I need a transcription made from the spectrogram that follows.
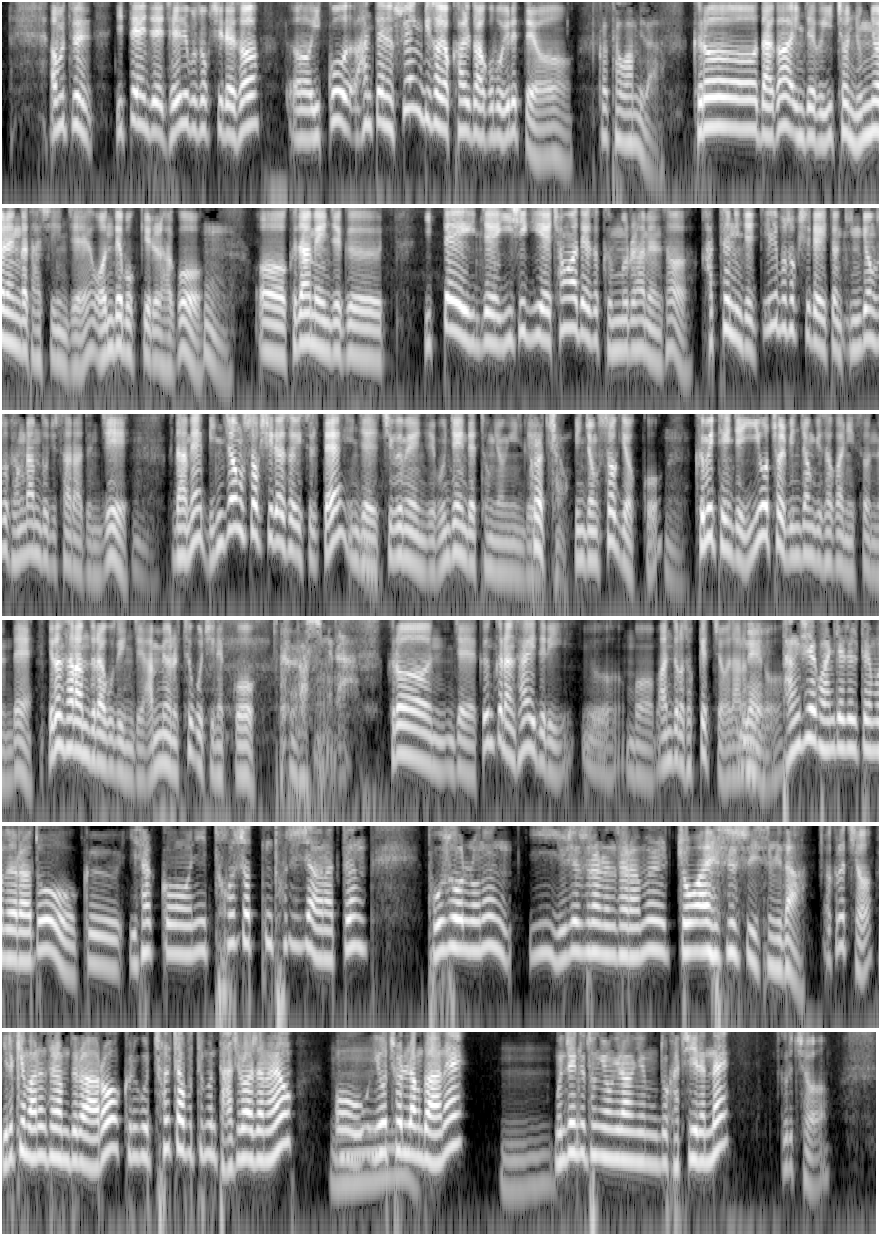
아무튼 이때 이제 제일 부속실에서 어 있고 한때는 수행비서 역할도 하고 뭐 이랬대요. 그렇다고 합니다. 그러다가 이제 그 2006년인가 다시 이제 원대 복귀를 하고 음. 어 그다음에 이제 그 이때 이제 이 시기에 청와대에서 근무를 하면서 같은 이제 일부속실에 있던 김경수 경남도지사라든지 음. 그다음에 민정수석실에서 있을 때 이제 지금의 이제 문재인 대통령이 이제 그렇죠. 민정수석이었고 음. 그 밑에 이제 이호철 민정비서관이 있었는데 이런 사람들하고도 이제 안면을 트고 지냈고 그렇습니다. 그런 이제 끈끈한 사이들이 어, 뭐 만들어졌겠죠 나름대로. 당시의 관계들 때문에라도 그 이 사건이 터졌든 터지지 않았든 보수 언론은 이 유재수라는 사람을 좋아했을 수 있습니다. 아, 그렇죠. 이렇게 많은 사람들을 알아? 그리고 철자 붙으면 다 싫어하잖아요? 어, 음. 이호철이랑도 안 해? 음. 문재인 대통령이랑도 같이 일했네? 그렇죠.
